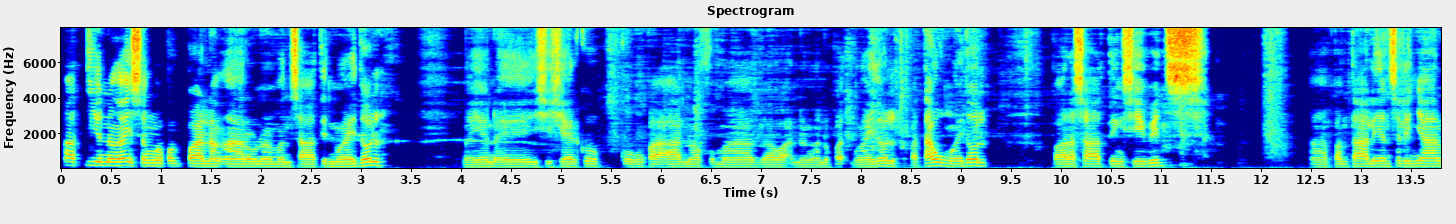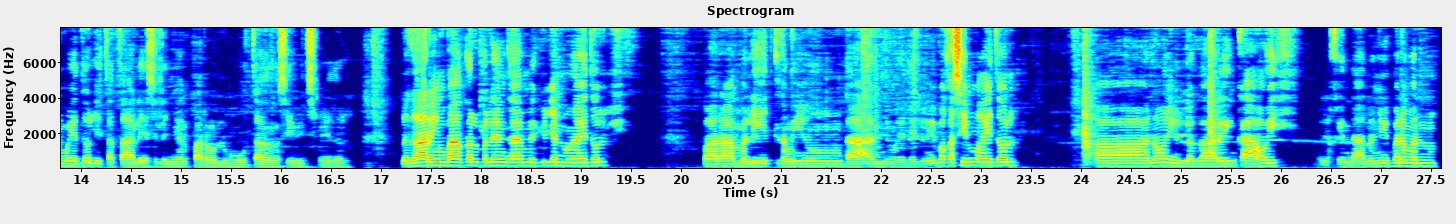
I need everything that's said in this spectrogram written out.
At yun na nga isang mapagpalang araw naman sa atin mga idol. Ngayon ay isi-share ko kung paano ako magawa ng ano pa, mga idol, pataw mga idol para sa ating seaweeds. Ah, pantali yan sa linyahan mga idol, itatali yan sa linyahan para lumutang ang seaweeds mga idol. Lagaring bakal pala yung gamit ko dyan mga idol para maliit lang yung daan yung mga idol. Yung iba kasi mga idol, ah, ano, yung lagaring kahoy, malaking daanan. Yung iba naman,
